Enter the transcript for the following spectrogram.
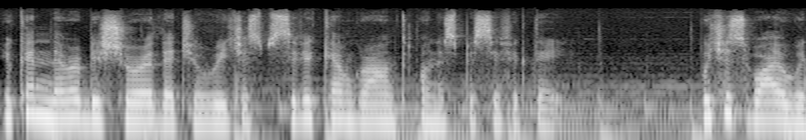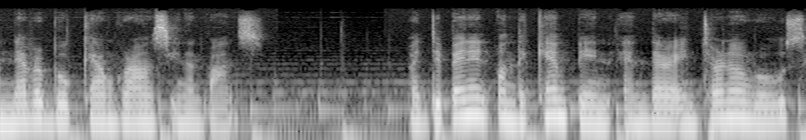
You can never be sure that you'll reach a specific campground on a specific day, which is why we never book campgrounds in advance. But depending on the camping and their internal rules,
